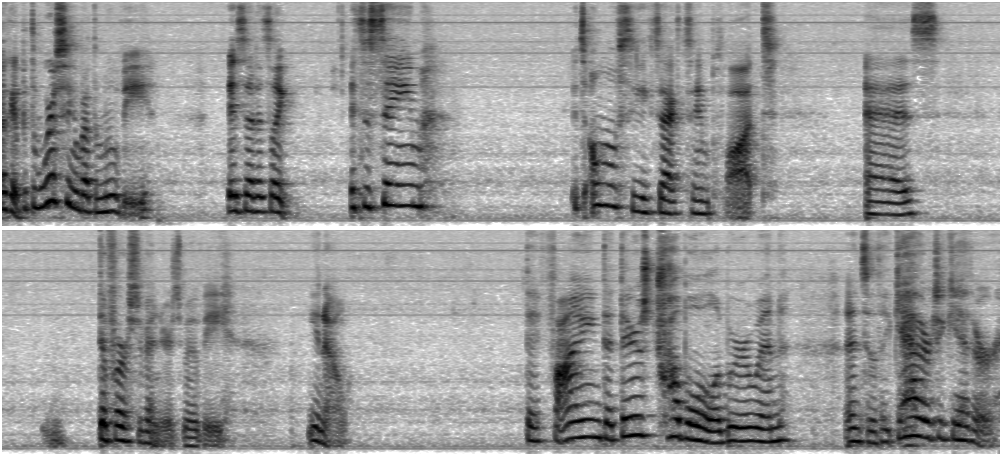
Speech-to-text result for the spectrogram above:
okay. But the worst thing about the movie is that it's like it's the same. It's almost the exact same plot as the first Avengers movie. You know, they find that there's trouble a brewing, and so they gather together.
